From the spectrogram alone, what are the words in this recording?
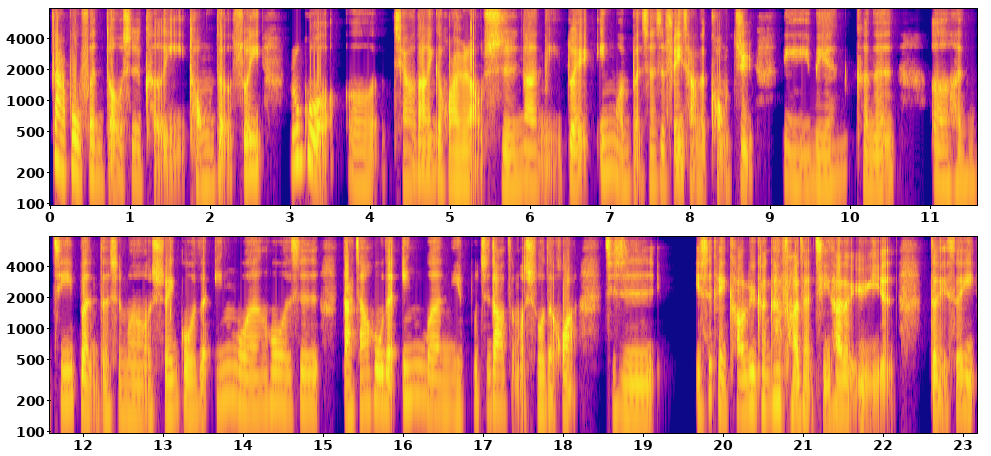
大部分都是可以通的，所以如果呃想要当一个华语老师，那你对英文本身是非常的恐惧，你连可能呃很基本的什么水果的英文或者是打招呼的英文也不知道怎么说的话，其实也是可以考虑看看发展其他的语言。对，所以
